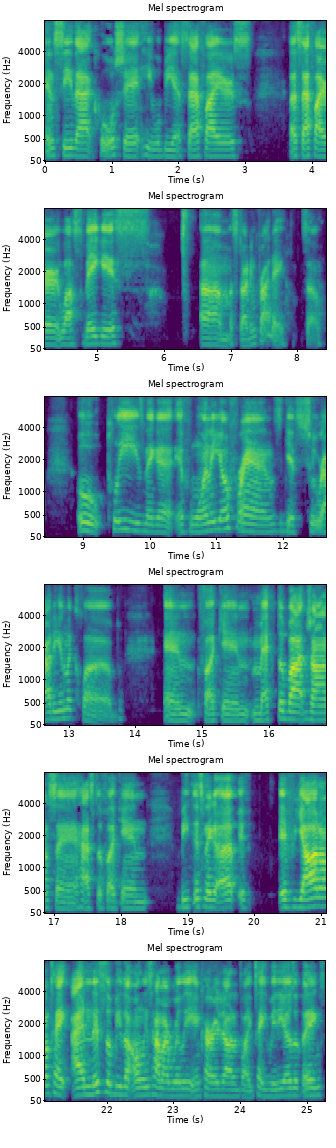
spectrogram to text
and see that cool shit, he will be at Sapphire's, uh, Sapphire Las Vegas, um, starting Friday. So, oh, please, nigga, if one of your friends gets too rowdy in the club and fucking Mech the Bot Johnson has to fucking beat this nigga up, if if y'all don't take and this will be the only time I really encourage y'all to like take videos of things,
